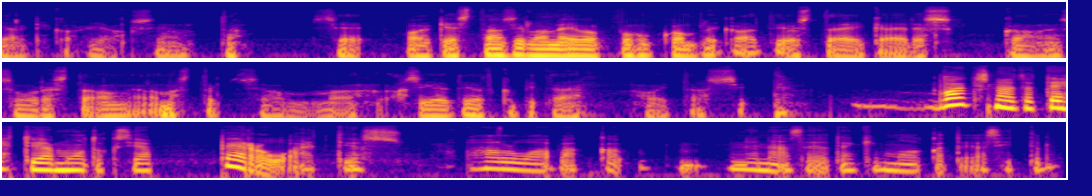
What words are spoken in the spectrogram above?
jälkikorjauksia, mutta se oikeastaan silloin ei voi puhua komplikaatioista eikä edes kauhean suuresta ongelmasta. Se on asioita, jotka pitää hoitaa sitten. Voiko noita tehtyjä muutoksia perua, että jos haluaa vaikka nenänsä jotenkin muokata ja sitten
